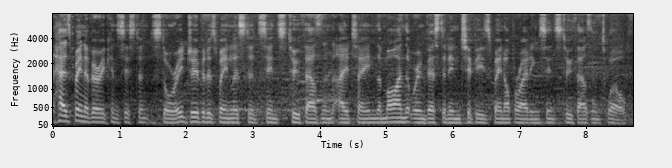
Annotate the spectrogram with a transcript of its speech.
has been a very consistent story. Jupiter's been listed since 2018. The mine that we're invested in, Tshipi's been operating since 2012.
